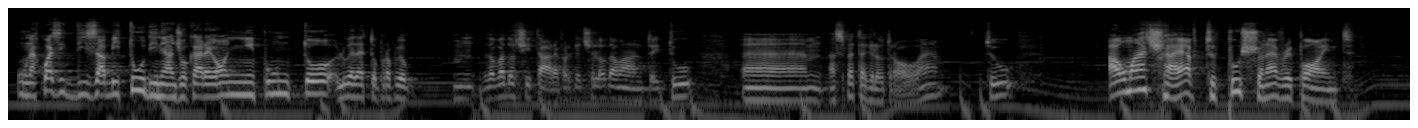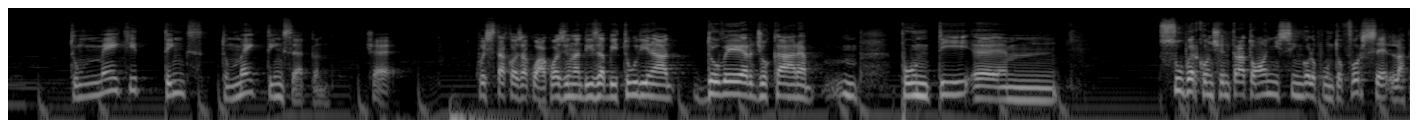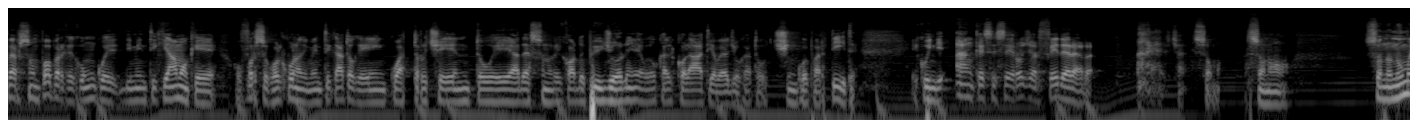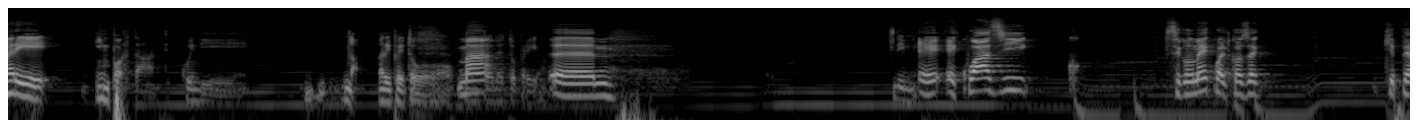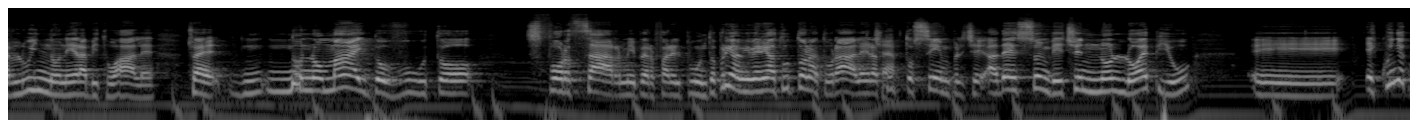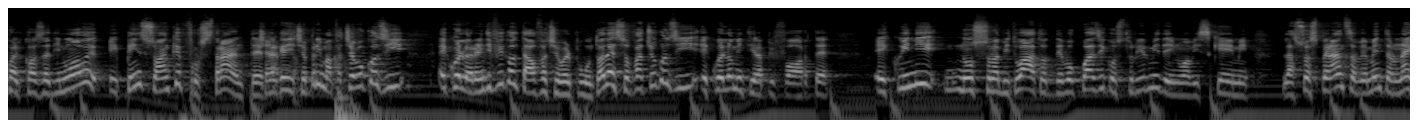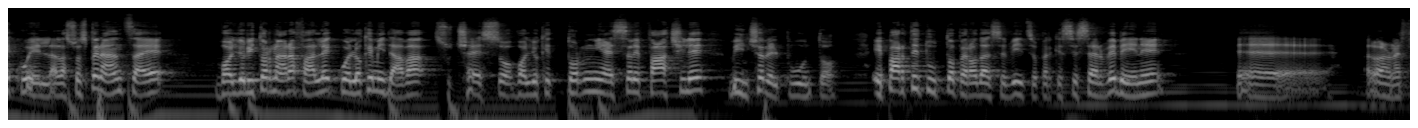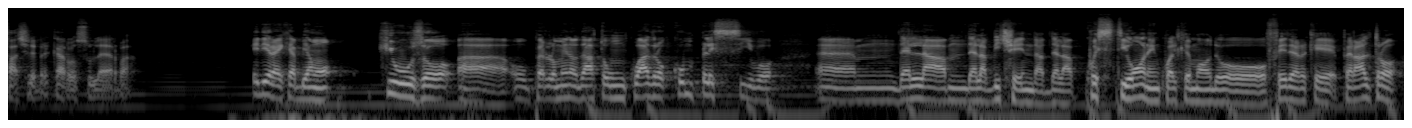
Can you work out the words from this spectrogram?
una quasi disabitudine a giocare ogni punto, lui ha detto proprio, mm, lo vado a citare perché ce l'ho davanti, tu, ehm, aspetta che lo trovo, eh, tu, how much I have to push on every point to make it things, to make things happen, cioè questa cosa qua, quasi una disabitudine a dover giocare a mm, punti ehm, super concentrato a ogni singolo punto. Forse l'ha perso un po' perché comunque dimentichiamo che, o forse qualcuno ha dimenticato che in 400 e adesso non ricordo più i giorni, li avevo calcolati, aveva giocato 5 partite. E quindi anche se sei Roger Federer, eh, cioè, insomma, sono, sono numeri importanti. Quindi ripeto Ma, ho detto prima. Ehm Dimmi. È, è quasi, secondo me, qualcosa che per lui non era abituale. Cioè, n- non ho mai dovuto sforzarmi per fare il punto. Prima mi veniva tutto naturale, era certo. tutto semplice, adesso invece non lo è più. E, e, quindi è qualcosa di nuovo e, penso anche frustrante certo. perché dice prima facevo così e quello era in difficoltà o facevo il punto adesso faccio così e quello mi tira più forte e quindi non sono abituato, devo quasi costruirmi dei nuovi schemi. La sua speranza ovviamente non è quella, la sua speranza è voglio ritornare a fare quello che mi dava successo, voglio che torni a essere facile vincere il punto. E parte tutto però dal servizio, perché se serve bene, eh, allora non è facile breccarlo sull'erba. E direi che abbiamo chiuso, uh, o perlomeno dato un quadro complessivo ehm, della, della, vicenda, della questione in qualche modo Federer che peraltro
